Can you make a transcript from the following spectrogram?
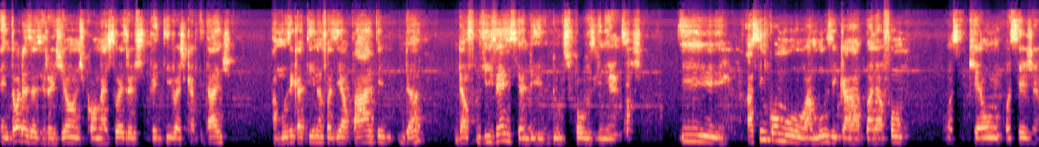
em todas as regiões, com as suas respectivas capitais, a música tina fazia parte da, da vivência de, dos povos guineenses. E Assim como a música balafon, que é um, ou seja,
